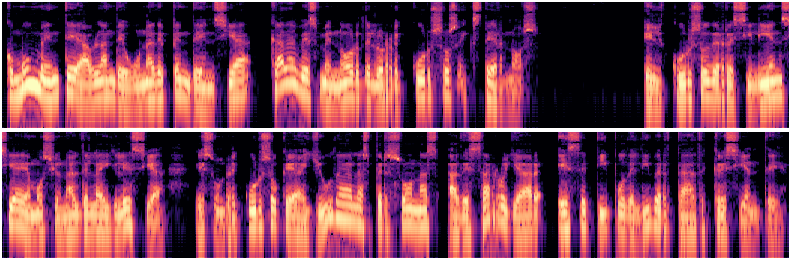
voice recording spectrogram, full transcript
comúnmente hablan de una dependencia cada vez menor de los recursos externos. El curso de resiliencia emocional de la Iglesia es un recurso que ayuda a las personas a desarrollar ese tipo de libertad creciente.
